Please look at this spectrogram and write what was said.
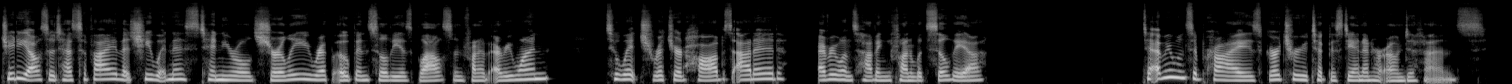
Judy also testified that she witnessed 10 year old Shirley rip open Sylvia's blouse in front of everyone, to which Richard Hobbs added, Everyone's having fun with Sylvia. To everyone's surprise, Gertrude took the stand in her own defense.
